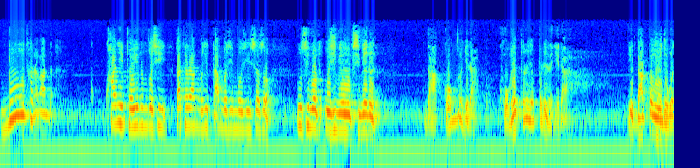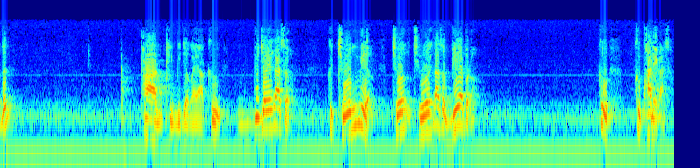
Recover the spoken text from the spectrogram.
뭐 하나가 관이 보이는 것이 나타난 것이 딴 것이 무엇이 있어서 의심 없, 의심이 없으면은 낙공건이라 공에 떨어져 버리느니라. 이 낙공의 도거든. 반피 미정하야 그 미정에 가서 그 정미여 정 정에 가서 미해버려. 그, 그 관에 가서,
